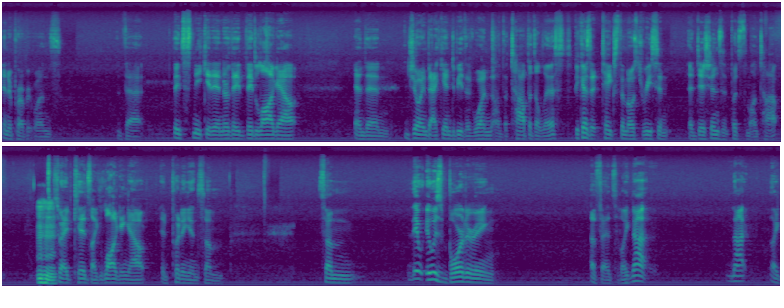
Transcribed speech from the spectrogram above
inappropriate ones that they'd sneak it in or they they'd log out and then join back in to be the one on the top of the list because it takes the most recent additions and puts them on top. Mm-hmm. So I had kids like logging out and putting in some some it, it was bordering offensive like not not like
